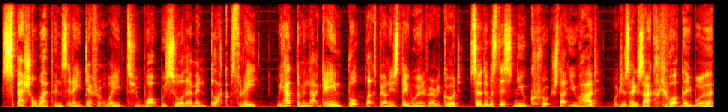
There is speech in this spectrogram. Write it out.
special weapons in a different way to what we saw them in Black Ops 3. We had them in that game, but let's be honest, they weren't very good. So there was this new crutch that you had, which is exactly what they were,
